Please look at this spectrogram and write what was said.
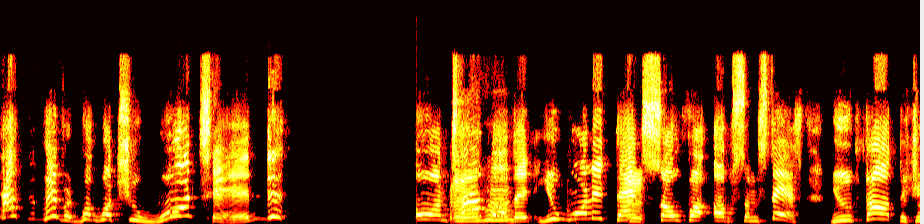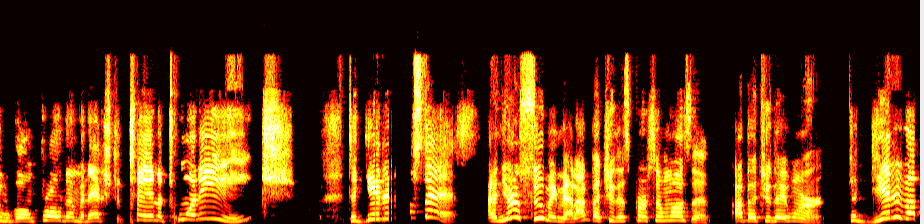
Got delivered. But what you wanted on top Mhm. of it, you wanted that Mm. sofa up some stairs. You thought that you were gonna throw them an extra 10 or 20 each to get it upstairs. And you're assuming that. I bet you this person wasn't. I bet you they weren't. To get it up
